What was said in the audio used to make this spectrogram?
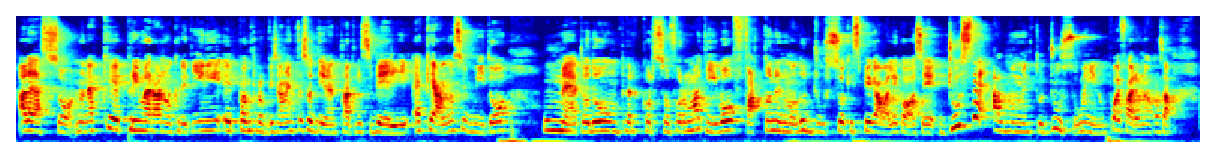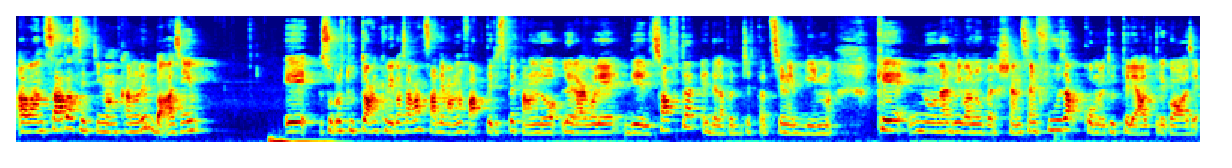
Adesso non è che prima erano cretini e poi improvvisamente sono diventati svegli, è che hanno seguito un metodo, un percorso formativo fatto nel modo giusto che spiegava le cose giuste al momento giusto, quindi non puoi fare una cosa avanzata se ti mancano le basi e soprattutto anche le cose avanzate vanno fatte rispettando le regole del software e della progettazione BIM che non arrivano per scienza infusa come tutte le altre cose.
